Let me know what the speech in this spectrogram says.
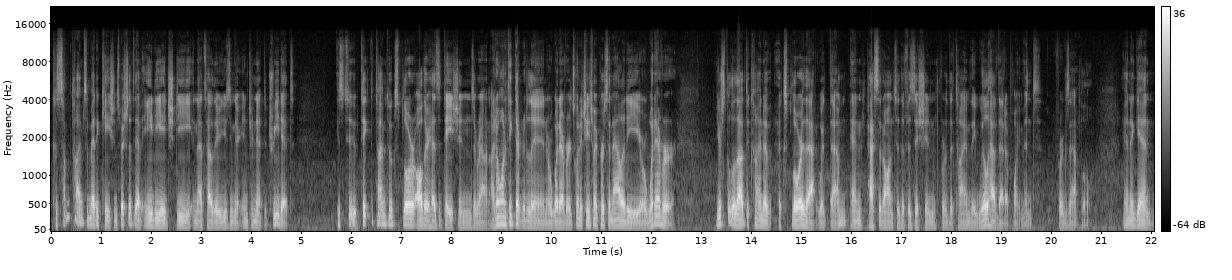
Because sometimes a medication, especially if they have ADHD and that's how they're using their internet to treat it, is to take the time to explore all their hesitations around, I don't want to take that Ritalin or whatever, it's going to change my personality or whatever. You're still allowed to kind of explore that with them and pass it on to the physician for the time they will have that appointment, for example. And again,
